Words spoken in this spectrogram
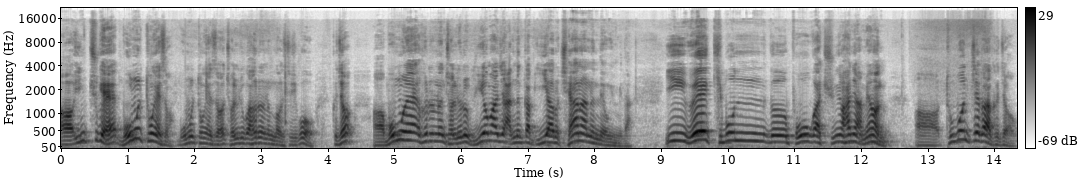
어, 인축에 몸을 통해서 몸을 통해서 전류가 흐르는 것이고 그죠? 어, 몸에 흐르는 전류를 위험하지 않는 값 이하로 제한하는 내용입니다. 이 왜 기본 그 보호가 중요하냐면 어, 두 번째가 그죠?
